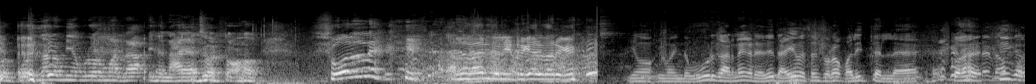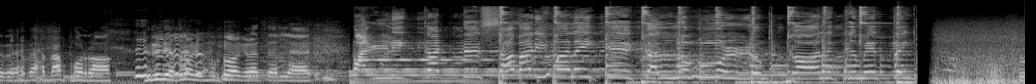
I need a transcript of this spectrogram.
ஒரு பொண்ணு தான் நம்பி கூட வர மாட்டா இந்த நாயாச்சும் வட்டோம் சொல்லு. அந்த மாதிரி சொல்லிட்டு இருக்காரு பாருங்க. இவன் இவன் இந்த ஊருக்காரனே கிடையாது. தயவு செஞ்சு சொல்றான் வழி தெரில போடுறான் திடீர்னு எத்தனை மணி மூணுவாங்கிறா தெரில பள்ளிக்கட்டு சபரிமலைக்கு கல்லும் முள்ளும் காலுக்கு மெத்தை. ஸோ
